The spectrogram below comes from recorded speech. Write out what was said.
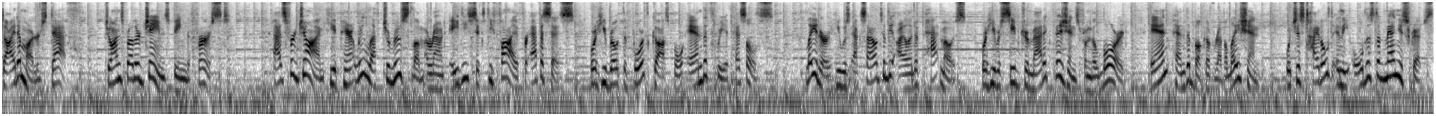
died a martyr's death, John's brother James being the first. As for John, he apparently left Jerusalem around AD 65 for Ephesus, where he wrote the fourth gospel and the three epistles. Later, he was exiled to the island of Patmos, where he received dramatic visions from the Lord and penned the book of Revelation, which is titled in the oldest of manuscripts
